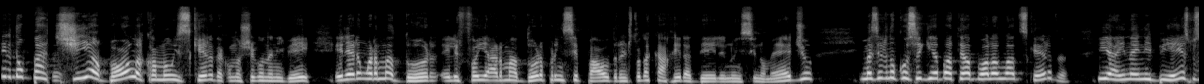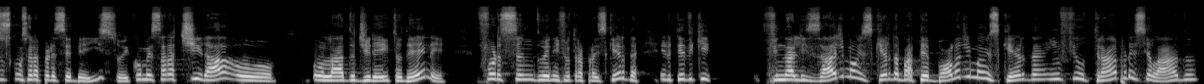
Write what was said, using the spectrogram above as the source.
Ele não batia a bola com a mão esquerda quando chegou na NBA. Ele era um armador, ele foi armador principal durante toda a carreira dele no ensino médio, mas ele não conseguia bater a bola do lado esquerdo. E aí na NBA as pessoas começaram a perceber isso e começaram a tirar o, o lado direito dele, forçando ele a infiltrar para a esquerda. Ele teve que finalizar de mão esquerda, bater bola de mão esquerda, infiltrar para esse lado.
